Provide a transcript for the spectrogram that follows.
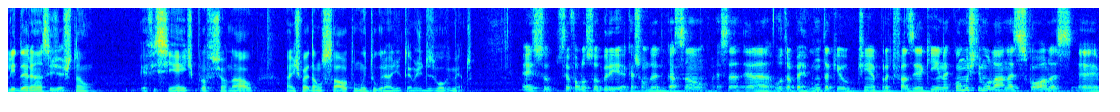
liderança e gestão eficiente, profissional, a gente vai dar um salto muito grande em termos de desenvolvimento. É isso, você falou sobre a questão da educação, essa era outra pergunta que eu tinha para te fazer aqui, né? Como estimular nas escolas, é,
